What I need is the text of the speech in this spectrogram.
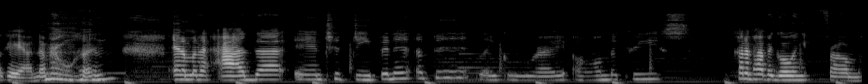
Okay, yeah, number one. And I'm gonna add that in to deepen it a bit, like right on the crease. Kind of have it going from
